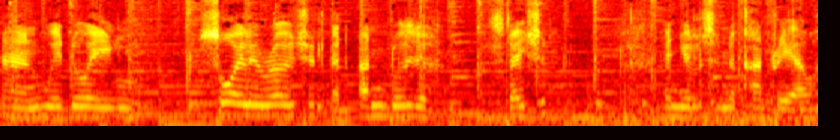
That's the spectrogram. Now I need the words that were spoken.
and we're doing soil erosion at Andulla Station. And you're listening to Country Hour.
